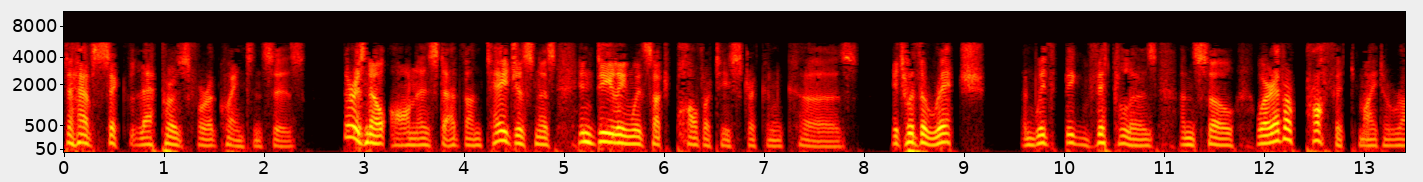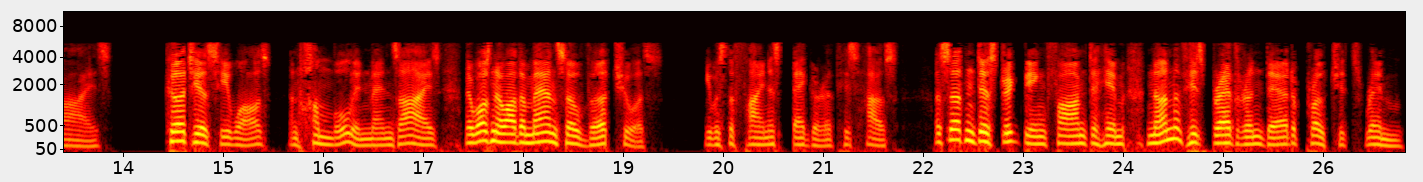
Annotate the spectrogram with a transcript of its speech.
to have sick lepers for acquaintances. There is no honest advantageousness in dealing with such poverty-stricken curs. It's with the rich, and with big victuallers, and so, wherever profit might arise. Courteous he was, and humble in men's eyes. There was no other man so virtuous. He was the finest beggar of his house. A certain district being farmed to him, none of his brethren dared approach its rim.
